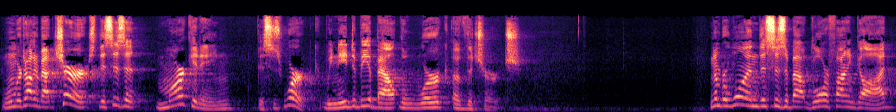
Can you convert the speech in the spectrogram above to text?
when we're talking about church, this isn't marketing, this is work. We need to be about the work of the church. Number one, this is about glorifying God.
